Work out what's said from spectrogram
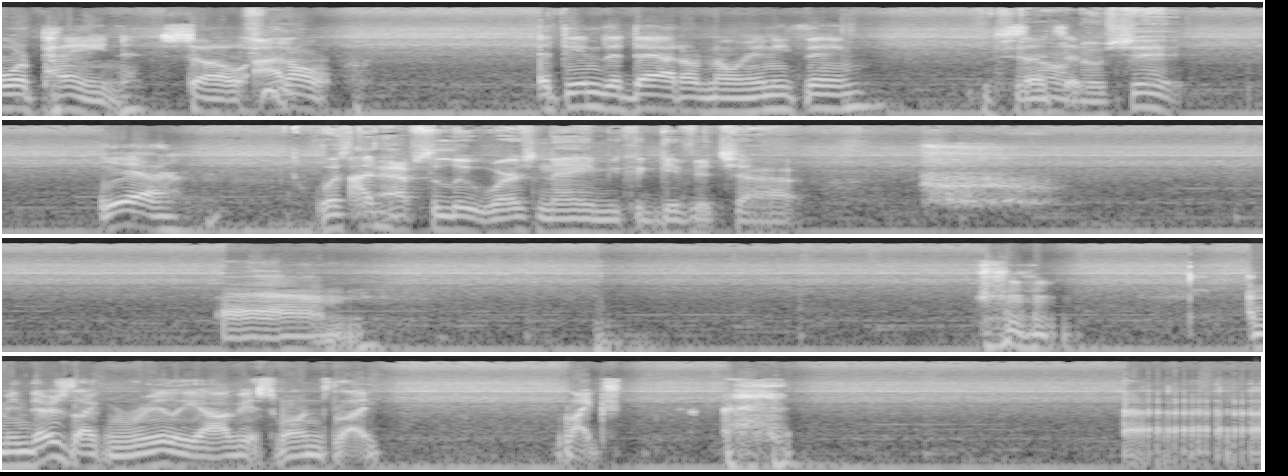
or pain. So I don't. At the end of the day, I don't know anything. So I don't know shit. Yeah. What's the I- absolute worst name you could give your child? Um. I mean, there's like really obvious ones, like, like, um,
